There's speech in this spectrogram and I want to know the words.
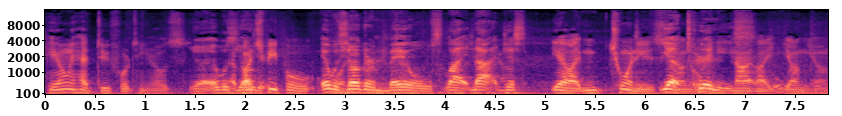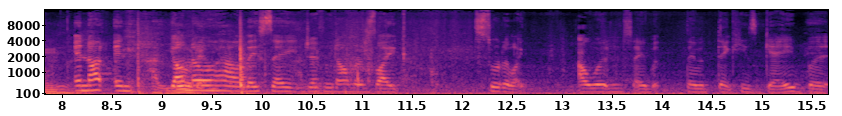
He only had two 14 year olds. Yeah, it was A younger. bunch of people. It was younger him. males, like not just Yeah, like 20s. Yeah, younger, 20s. Not like young, young. And not and y'all know how they say Jeffrey Dahmer's like, sort of like, I wouldn't say, but they would think he's gay, but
